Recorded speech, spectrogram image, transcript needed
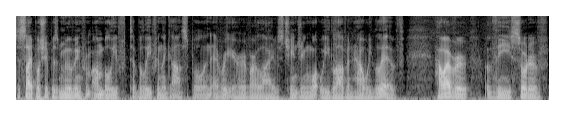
discipleship is moving from unbelief to belief in the gospel in every area of our lives, changing what we love and how we live. However, the sort of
